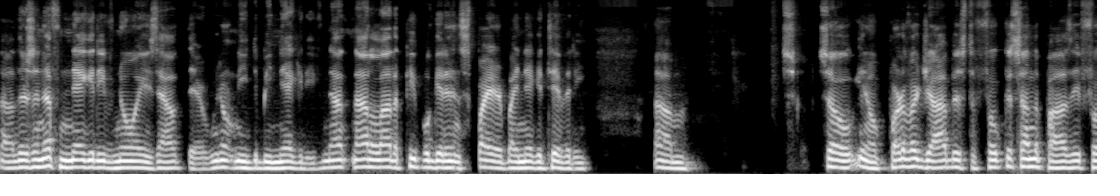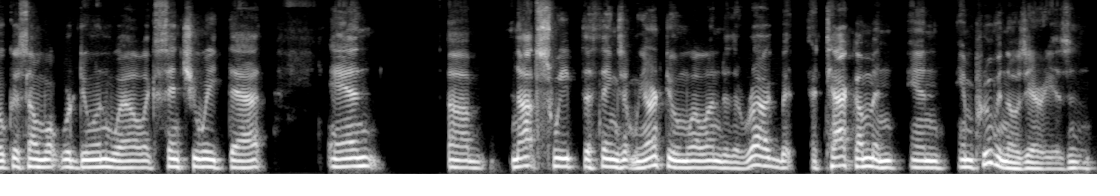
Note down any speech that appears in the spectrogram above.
Uh, there's enough negative noise out there. We don't need to be negative. Not not a lot of people get inspired by negativity. Um, so you know, part of our job is to focus on the positive, focus on what we're doing well, accentuate that, and um, not sweep the things that we aren't doing well under the rug, but attack them and and improve in those areas. And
